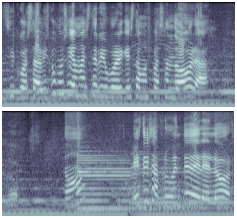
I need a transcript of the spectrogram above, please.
chicos, ¿sabéis cómo se llama este río por el que estamos pasando ahora? ¿No? Este es afluente del Elorz.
